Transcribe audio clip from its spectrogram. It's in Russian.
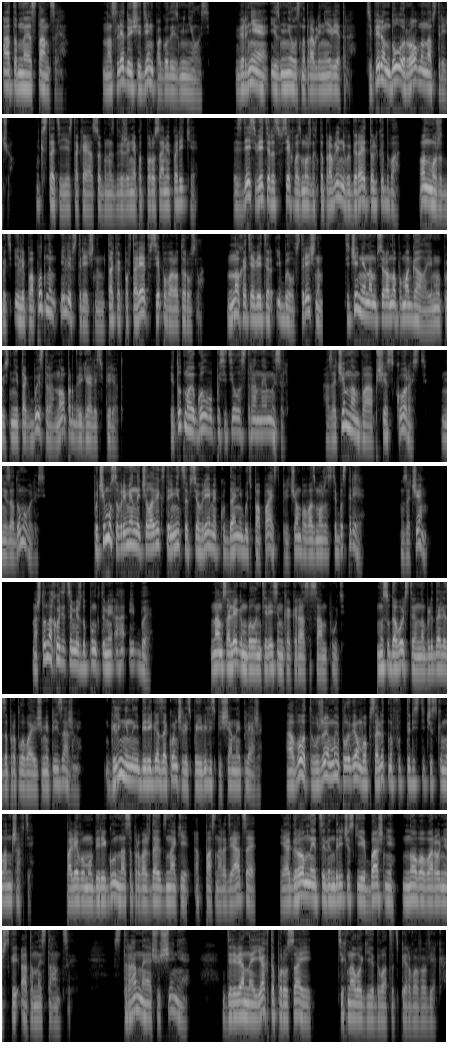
Атомная станция. На следующий день погода изменилась. Вернее, изменилось направление ветра. Теперь он дул ровно навстречу. Кстати, есть такая особенность движения под парусами по реке. Здесь ветер из всех возможных направлений выбирает только два. Он может быть или попутным, или встречным, так как повторяет все повороты русла. Но хотя ветер и был встречным, течение нам все равно помогало, и мы пусть не так быстро, но продвигались вперед. И тут мою голову посетила странная мысль. А зачем нам вообще скорость? Не задумывались? Почему современный человек стремится все время куда-нибудь попасть, причем по возможности быстрее? Зачем? На что находится между пунктами А и Б? Нам с Олегом был интересен как раз сам путь. Мы с удовольствием наблюдали за проплывающими пейзажами. Глиняные берега закончились, появились песчаные пляжи. А вот уже мы плывем в абсолютно футуристическом ландшафте. По левому берегу нас сопровождают знаки «Опасна радиация» и огромные цилиндрические башни Нововоронежской атомной станции. Странное ощущение. Деревянная яхта, паруса и технологии 21 века.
